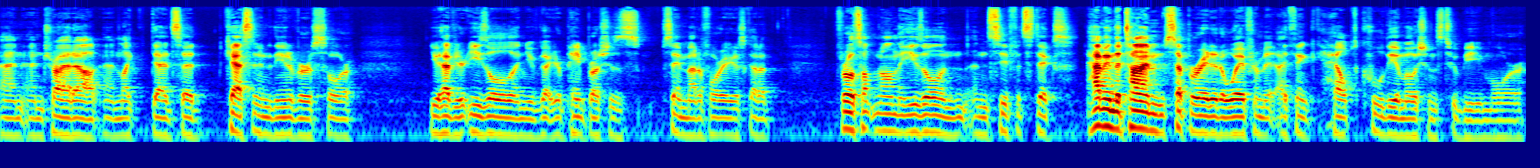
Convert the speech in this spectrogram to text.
and, and try it out. And like Dad said, cast it into the universe, or you have your easel and you've got your paintbrushes. Same metaphor. You just got to throw something on the easel and, and see if it sticks. Having the time separated away from it, I think, helped cool the emotions to be more,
